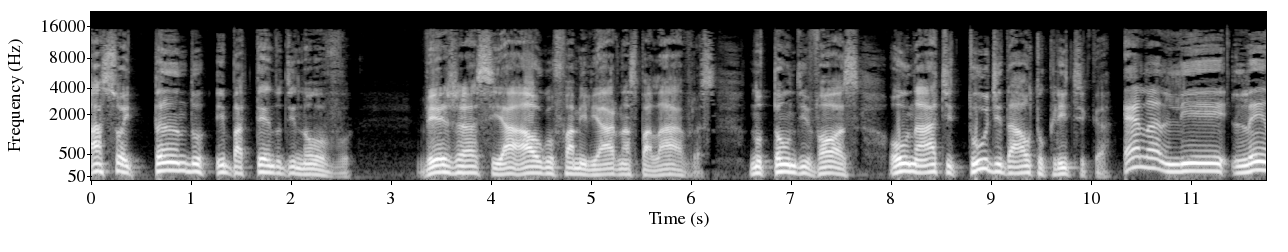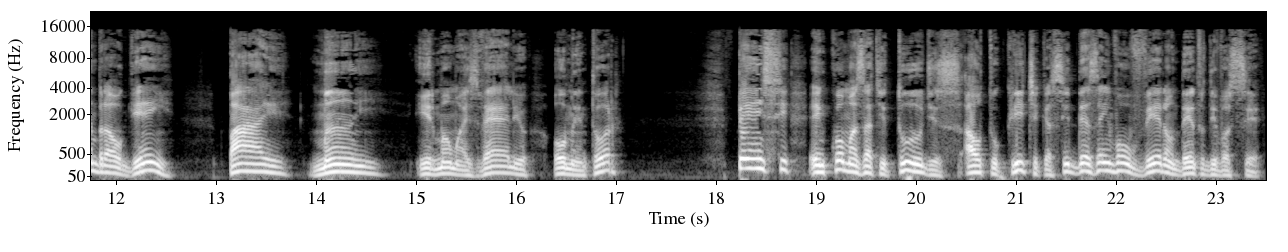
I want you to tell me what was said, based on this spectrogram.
Açoitando e batendo de novo. Veja se há algo familiar nas palavras, no tom de voz ou na atitude da autocrítica. Ela lhe lembra alguém? Pai, mãe, irmão mais velho ou mentor? Pense em como as atitudes autocríticas se desenvolveram dentro de você,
